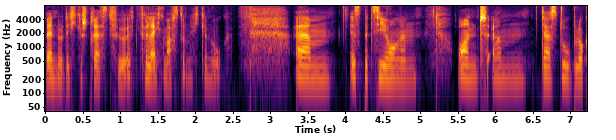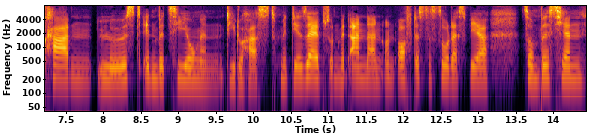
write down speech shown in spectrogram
wenn du dich gestresst fühlst, vielleicht machst du nicht genug. Ähm, ist Beziehungen und ähm, dass du Blockaden löst in Beziehungen, die du hast mit dir selbst und mit anderen. Und oft ist es so, dass wir so ein bisschen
